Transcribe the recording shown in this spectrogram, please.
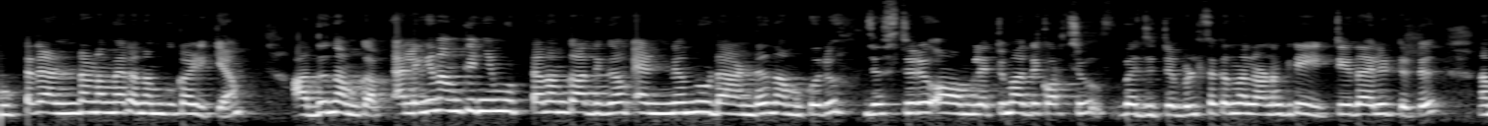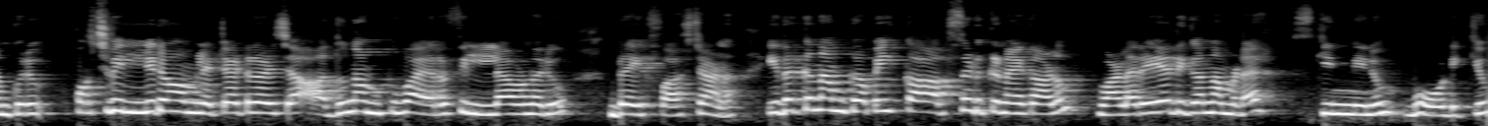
മുട്ട രണ്ടെണ്ണം വരെ നമുക്ക് കഴിക്കാം. അത് നമുക്ക് അല്ലെങ്കിൽ നമുക്ക് ഇനി മുട്ട നമുക്ക് അധികം എണ്ണയൊന്നും ഇടാണ്ട് നമുക്കൊരു ജസ്റ്റ് ഒരു ഓംലെറ്റ് മതി. കുറച്ച് വെജിറ്റബിൾസ് ഒക്കെ നല്ലോണം ഗ്രേറ്റ് ചെയ്ത് ഇട്ടിട്ട് നമുക്കൊരു കുറച്ച് വലിയൊരു ഓംലെറ്റ് ആയിട്ട് കഴിച്ചാൽ അതും നമുക്ക് വയറ് ഫില്ലാവുന്ന ഒരു ബ്രേക്ക്ഫാസ്റ്റ് ആണ്. ഇതൊക്കെ നമുക്ക് അപ്പോൾ ഈ കാബ്സ് എടുക്കണേക്കാളും വളരെയധികം നമ്മുടെ സ്കിന്നിനും ബോഡിക്കും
